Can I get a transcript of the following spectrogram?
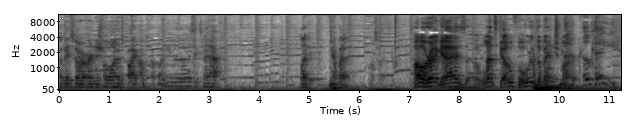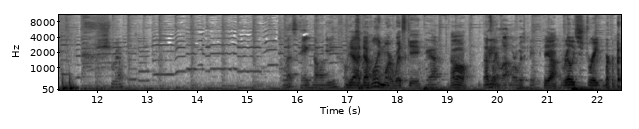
Okay, so our, our initial one is probably I'm, I'll probably give it a six and a half. I like it. Yeah. Not bad. All right, guys, let's go for the benchmark. Okay. Less eggnoggy. From Yeah, definitely more whiskey. Yeah. Oh, that's like a lot more whiskey. yeah, really straight bourbon.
